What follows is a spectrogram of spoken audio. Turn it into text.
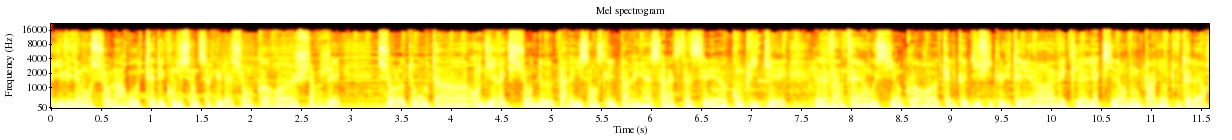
Évidemment sur la route, des conditions de circulation encore euh, chargées sur l'autoroute 1 en direction de Paris, sens Lille-Paris. Hein. Ça reste assez euh, compliqué. La 21 aussi encore euh, quelques difficultés hein, avec l'accident dont nous parlions tout à l'heure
